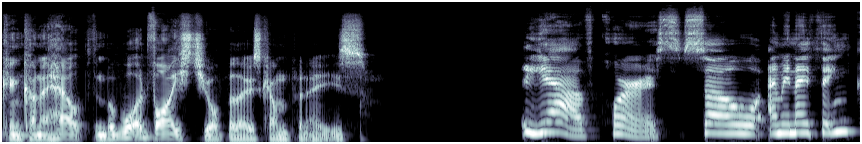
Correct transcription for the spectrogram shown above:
can kind of help them but what advice do you offer those companies? Yeah of course. So i mean i think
